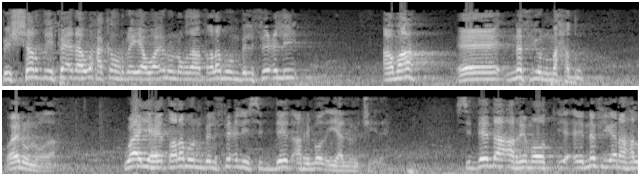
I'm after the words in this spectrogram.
Bishardi fa'daa waxaa ka horreeya waa inuu noqdaa طalabun bilficli ama nafyun maxdun waa inuu noqdaa waa yahay طalabun bilficli sideed arrimood ayaa loo jeeda sideeddaa arrimood nafyigana hal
